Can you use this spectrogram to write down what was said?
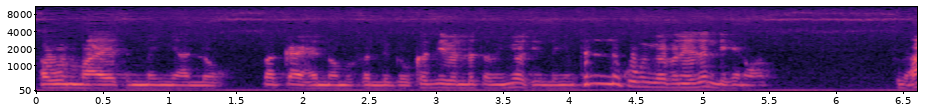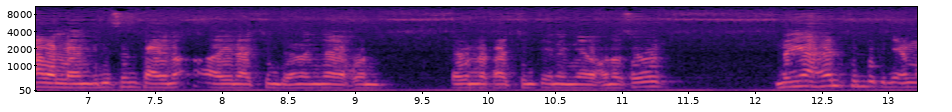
ሰውን ማየት እመኛለሁ። በቃ ይሄን ነው የምፈልገው። ከዚህ የበለጠ ምኞት የለኝም። ትልቁ ምኞት እኔ ዘንድ ይሄ ነው አለ ስብሓንላህ እንግዲህ ስንት አይናችን ደህነኛ የሆን ሰውነታችን ጤነኛ የሆነ ሰዎች ምን ያህል ትልቅ ኒዕማ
